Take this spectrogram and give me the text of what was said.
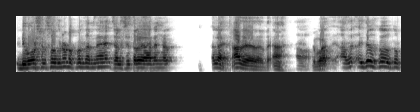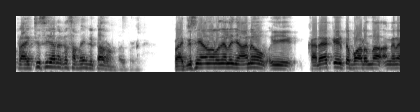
ഡിവോഷണൽ സോങ്ങിനോടൊപ്പം തന്നെ ചലച്ചിത്ര ഗാനങ്ങൾ അല്ലേ? അതെ അതെ അതെ. ആ. ഇതൊക്കെ ഒന്ന് പ്രാക്ടീസ് ചെയ്യാനൊക്കെ സമയം കിട്ടാറുണ്ടോ ഇപ്പോഴും? പ്രാക്ടീസ് ചെയ്യാന്ന് പറഞ്ഞാൽ ഞാൻ ഈ കരയൊക്കെ ഇട്ട് പാടുന്ന അങ്ങനെ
